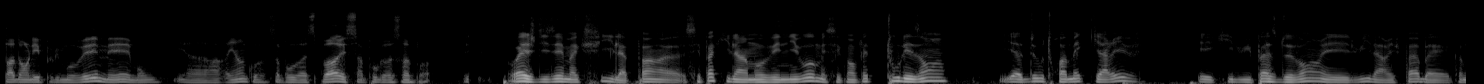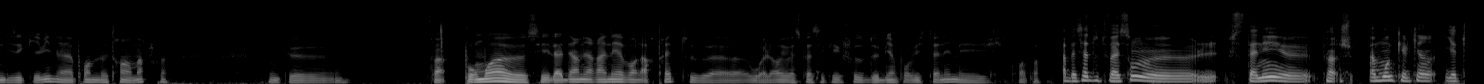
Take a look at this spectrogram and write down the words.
pas dans les plus mauvais, mais bon, il y a rien, quoi. Ça progresse pas et ça progressera pas. Ouais, je disais, McPhee, il a pas. euh, C'est pas qu'il a un mauvais niveau, mais c'est qu'en fait, tous les ans, il y a deux ou trois mecs qui arrivent et qui lui passent devant, et lui, il n'arrive pas, bah, comme disait Kevin, à prendre le train en marche, quoi. Donc, euh, pour moi, euh, c'est la dernière année avant la retraite, euh, ou alors il va se passer quelque chose de bien pour lui cette année, mais j'y crois pas. Ah bah ça, de toute façon, cette année, enfin, à moins que quelqu'un... il Y a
